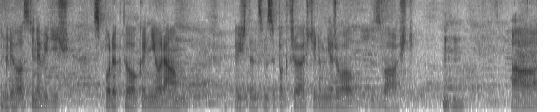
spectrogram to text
kdy vlastně nevidíš spodek toho okenního rámu. Takže ten jsem si pak třeba ještě doměřoval zvlášť. Mm-hmm. A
